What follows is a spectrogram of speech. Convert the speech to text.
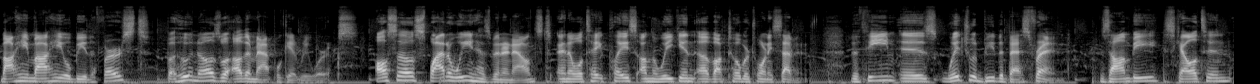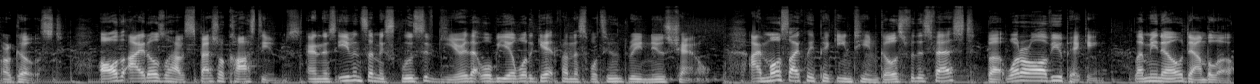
Mahi Mahi will be the first, but who knows what other map will get reworks. Also, Splatoween has been announced, and it will take place on the weekend of October 27th. The theme is which would be the best friend? Zombie, skeleton, or ghost? All the idols will have special costumes, and there's even some exclusive gear that we'll be able to get from the Splatoon 3 news channel. I'm most likely picking Team Ghost for this fest, but what are all of you picking? Let me know down below.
